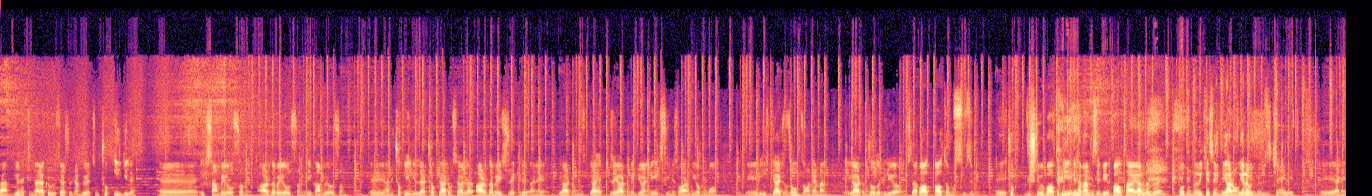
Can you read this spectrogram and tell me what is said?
Ben yönetimle alakalı bir şeyler söyleyeceğim. Yönetim çok ilgili. Ee, İhsan Bey olsun, Arda Bey olsun, İlkan Bey olsun. Ee, hani çok ilgililer, çok yardımseverler. Arda Bey sürekli hani yardımımız, ya hep bize yardım ediyor. Hani bir eksiğimiz var mı yok mu? Ee, bir ihtiyacımız olduğu zaman hemen yardımcı olabiliyor. Mesela bal, baltamız bizim e, çok güçlü bir balta değildi. Hemen bize bir balta ayarladı. Odunları keselim, yarma, yarabilmemiz için. Evet. Ee, yani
